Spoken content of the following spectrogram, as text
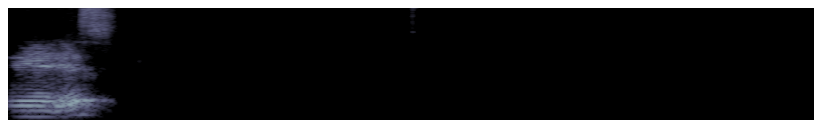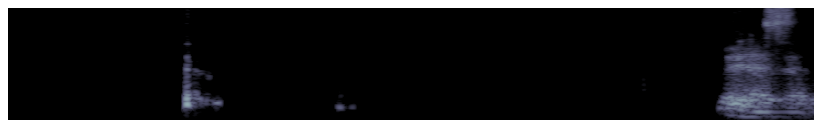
There it is. Second.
